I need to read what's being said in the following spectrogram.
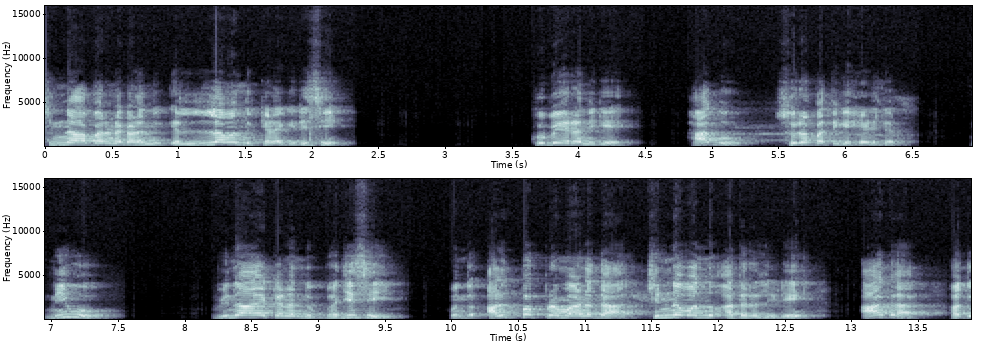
ಚಿನ್ನಾಭರಣಗಳನ್ನು ಎಲ್ಲವನ್ನು ಕೆಳಗಿರಿಸಿ ಕುಬೇರನಿಗೆ ಹಾಗೂ ಸುರಪತಿಗೆ ಹೇಳಿದರು, ನೀವು ವಿನಾಯಕನನ್ನು ಭಜಿಸಿ ಒಂದು ಅಲ್ಪ ಪ್ರಮಾಣದ ಚಿನ್ನವನ್ನು ಅದರಲ್ಲಿಡಿ, ಆಗ ಅದು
